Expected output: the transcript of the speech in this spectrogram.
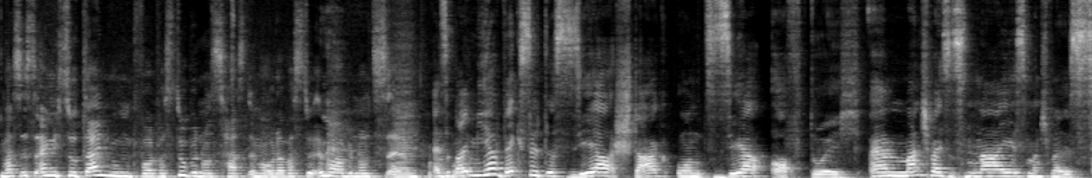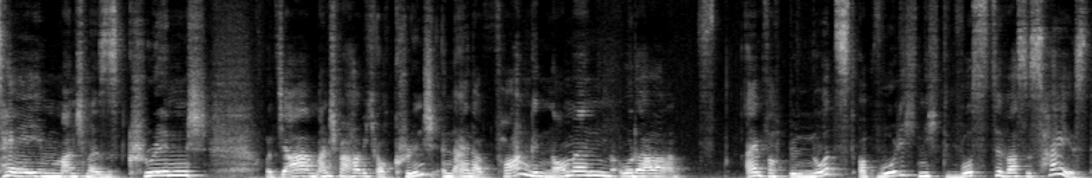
Was ist eigentlich so dein Jugendwort, was du benutzt hast immer oder was du immer benutzt? Ähm, Also bei mir wechselt es sehr stark und sehr oft durch. Ähm, manchmal ist es nice, manchmal ist es same, manchmal ist es cringe. Und ja, manchmal habe ich auch cringe in einer Form genommen oder einfach benutzt, obwohl ich nicht wusste, was es heißt.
